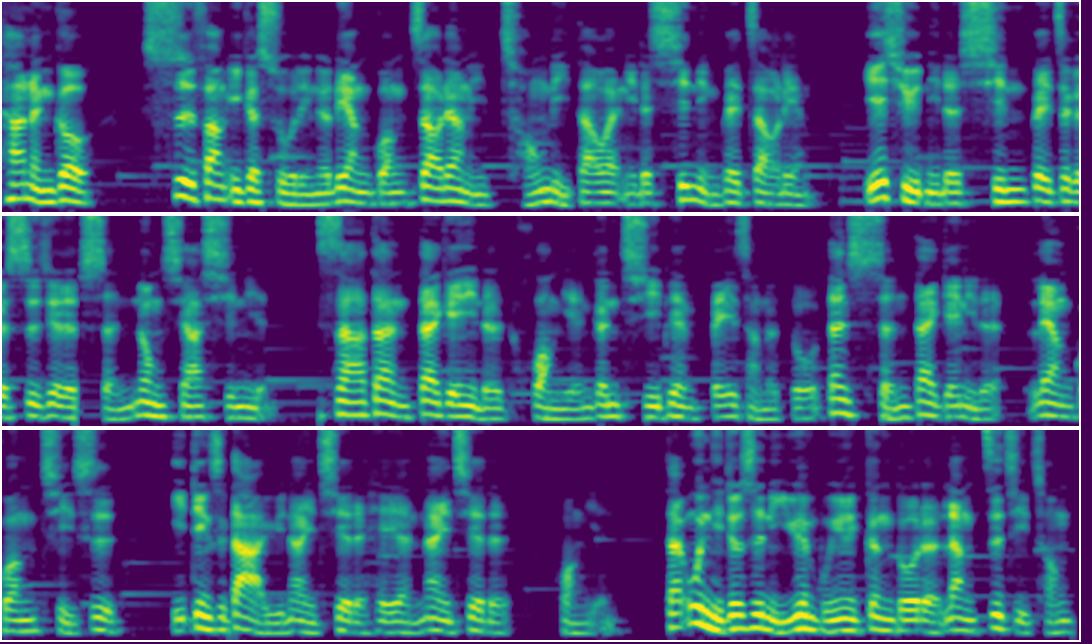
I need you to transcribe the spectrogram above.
他能够释放一个属灵的亮光，照亮你从里到外，你的心灵被照亮。也许你的心被这个世界的神弄瞎心眼。撒旦带给你的谎言跟欺骗非常的多，但神带给你的亮光启示一定是大于那一切的黑暗，那一切的谎言。但问题就是你愿不愿意更多的让自己从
